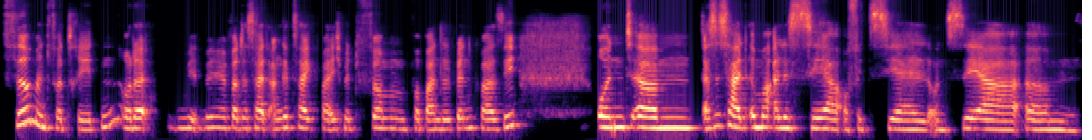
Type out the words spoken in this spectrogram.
Firmen vertreten oder mir, mir wird das halt angezeigt, weil ich mit Firmen verbandelt bin quasi und ähm, das ist halt immer alles sehr offiziell und sehr, ähm,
